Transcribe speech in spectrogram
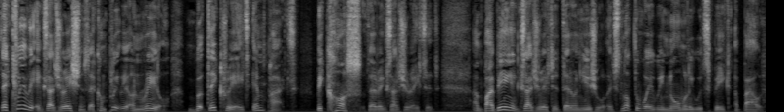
They're clearly exaggerations, they're completely unreal, but they create impact because they're exaggerated. And by being exaggerated, they're unusual. It's not the way we normally would speak about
